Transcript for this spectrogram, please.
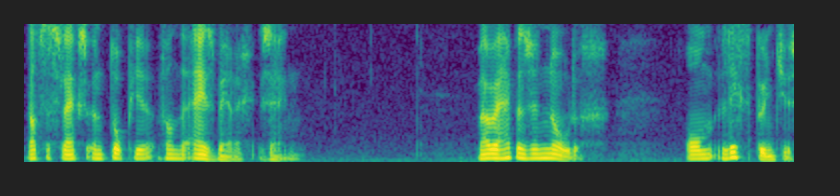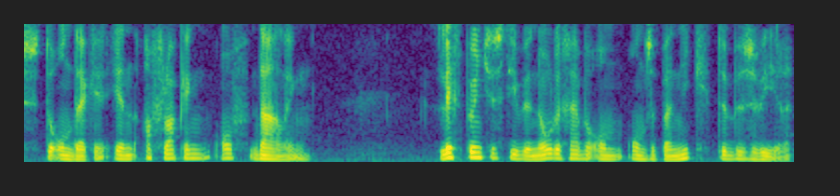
dat ze slechts een topje van de ijsberg zijn. Maar we hebben ze nodig om lichtpuntjes te ontdekken in afvlakking of daling. Lichtpuntjes die we nodig hebben om onze paniek te bezweren.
